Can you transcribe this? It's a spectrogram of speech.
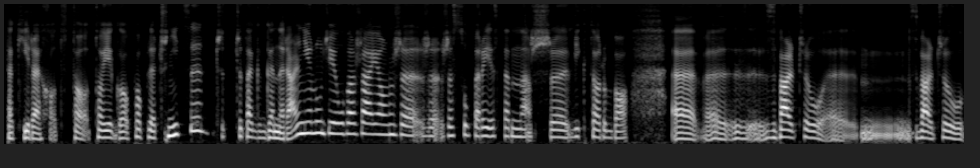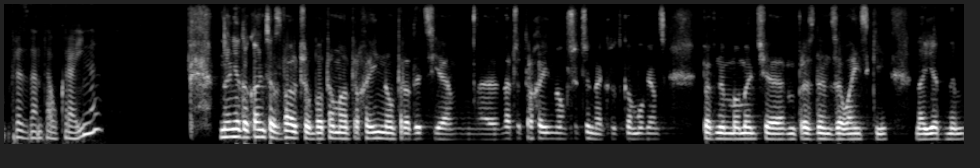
taki rechot. To, to jego poplecznicy, czy, czy tak generalnie ludzie uważają, że, że, że super jest ten nasz Wiktor, bo zwalczył, zwalczył prezydenta Ukrainy? No nie do końca zwalczył, bo to ma trochę inną tradycję, e, znaczy trochę inną przyczynę, krótko mówiąc. W pewnym momencie prezydent Załański na jednym,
